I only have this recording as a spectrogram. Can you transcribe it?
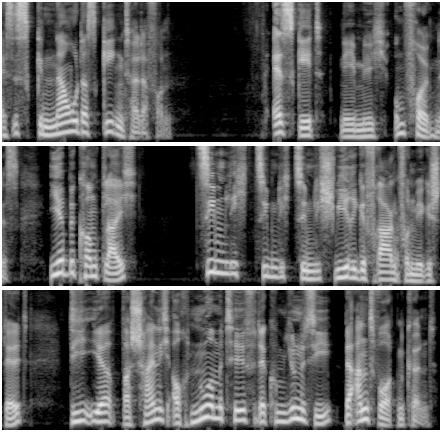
es ist genau das Gegenteil davon. Es geht nämlich um Folgendes. Ihr bekommt gleich ziemlich, ziemlich, ziemlich schwierige Fragen von mir gestellt, die ihr wahrscheinlich auch nur mit Hilfe der Community beantworten könnt.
